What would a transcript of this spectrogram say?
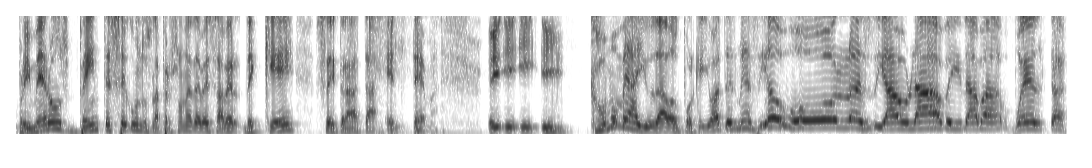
primeros 20 segundos la persona debe saber de qué se trata el tema. y, ¿Cómo me ha ayudado? Porque yo antes me hacía bolas y hablaba y daba vuelta.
